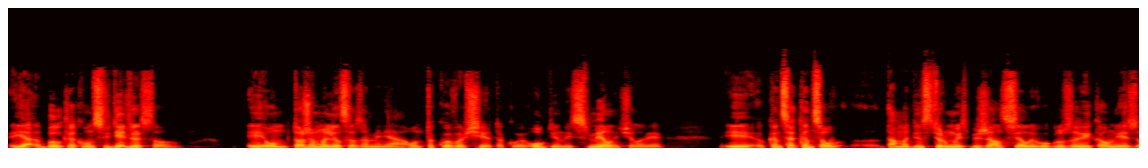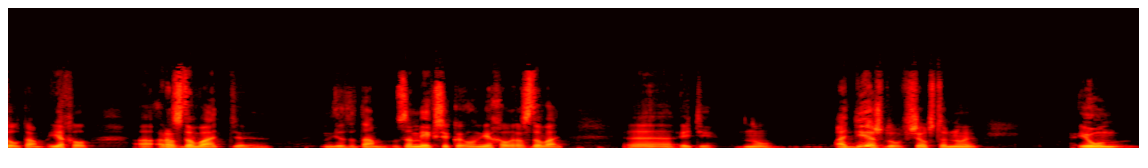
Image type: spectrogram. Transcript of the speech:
Я был, как он свидетельствовал, и он тоже молился за меня. Он такой вообще такой огненный, смелый человек. И в конце концов, там один с тюрьмы сбежал, сел его грузовик, а он ездил там, ехал а, раздавать, э, где-то там за Мексикой, он ехал раздавать э, эти, ну, одежду, все остальное. И он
